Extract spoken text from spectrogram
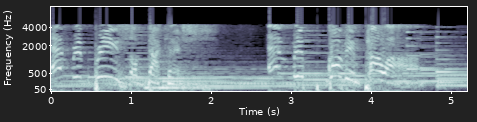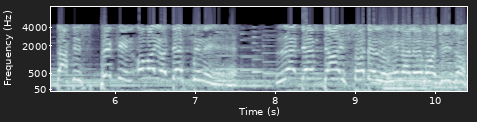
every prince of darkness, every coven power that is speaking over your destiny, let them die suddenly in the name of Jesus.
